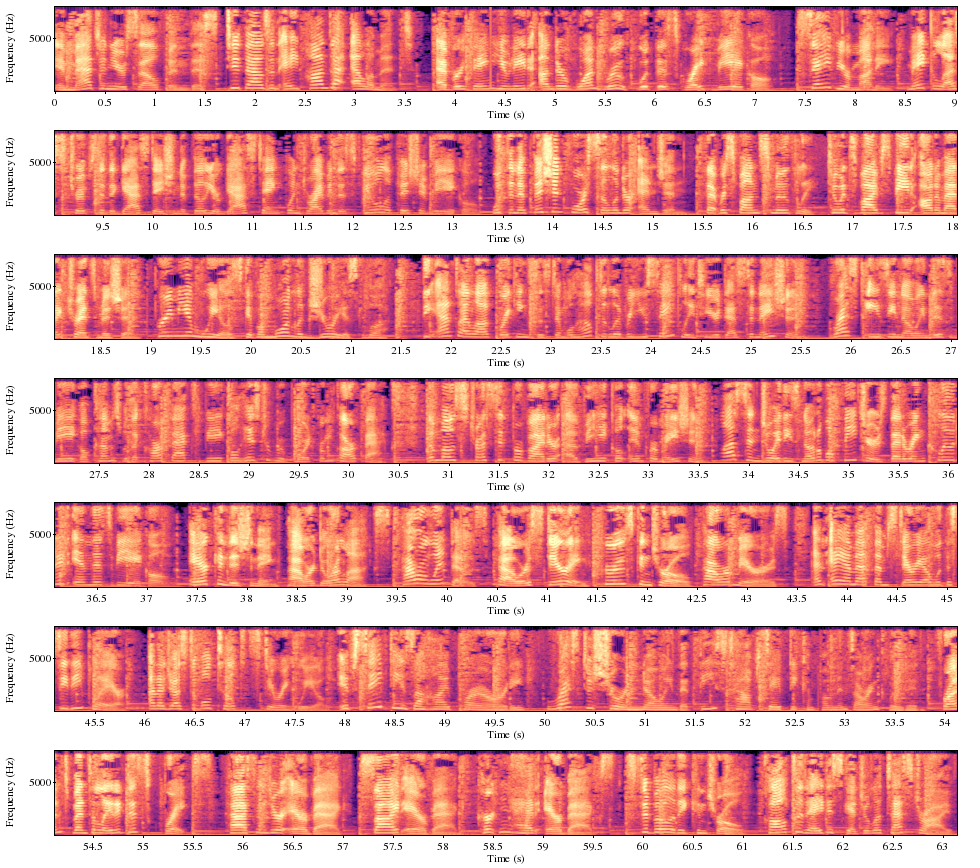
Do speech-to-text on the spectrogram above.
Imagine yourself in this 2008 Honda Element. Everything you need under one roof with this great vehicle. Save your money. Make less trips to the gas station to fill your gas tank when driving this fuel-efficient vehicle. With an efficient four-cylinder engine that responds smoothly to its five-speed automatic transmission. Premium wheels give a more luxurious look. The anti-lock braking system will help deliver you safely to your destination. Rest easy knowing this vehicle comes with a Carfax Vehicle History Report from Carfax, the most trusted provider of vehicle information. Plus, enjoy these notable features that are included in this vehicle. Air conditioning, power door locks, power windows, power steering, cruise control, power mirrors, an AM FM stereo with a CD player, an adjustable tilt steering wheel. If safety is a high priority, rest assured knowing that these top safety components are included. Front ventilated disc brakes, passenger airbag, side airbag, curtain head airbags, stability control. Call today to schedule a test drive.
